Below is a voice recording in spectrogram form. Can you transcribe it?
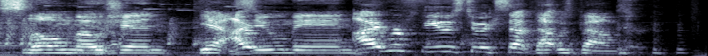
Slow motion. Yeah, I zoom in. I refuse to accept that was Bowser.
